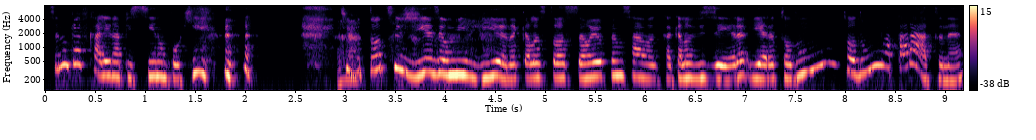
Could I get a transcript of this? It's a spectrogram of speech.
Você não quer ficar ali na piscina um pouquinho? tipo, todos os dias eu me via naquela situação e eu pensava com aquela viseira, e era todo um, todo um aparato, né?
